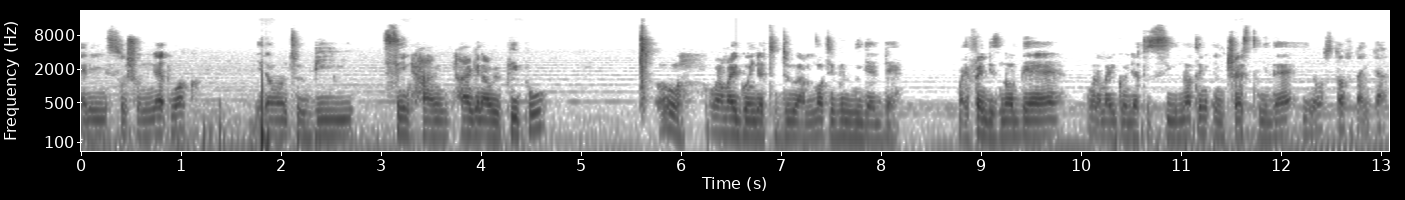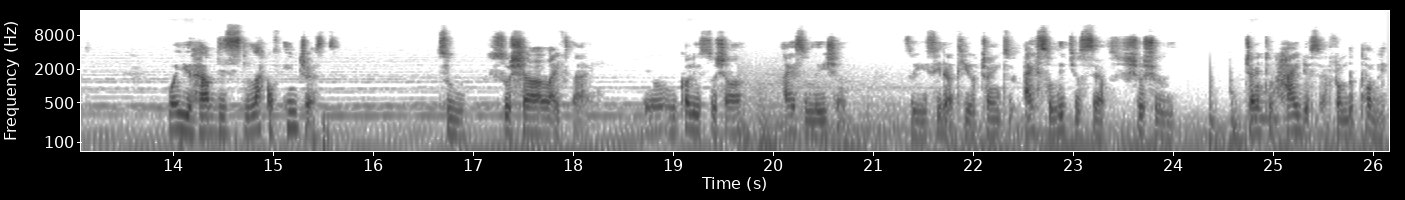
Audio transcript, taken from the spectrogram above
any social network. You don't want to be seen hang, hanging out with people. Oh, what am I going there to do? I'm not even needed there. My friend is not there. What am I going there to see? Nothing interests me there. You know, stuff like that. When you have this lack of interest to social lifestyle, you know, we call it social isolation so you see that you're trying to isolate yourself socially, trying to hide yourself from the public.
